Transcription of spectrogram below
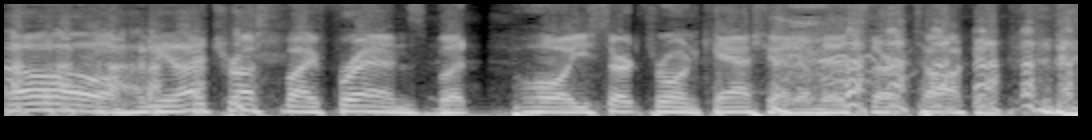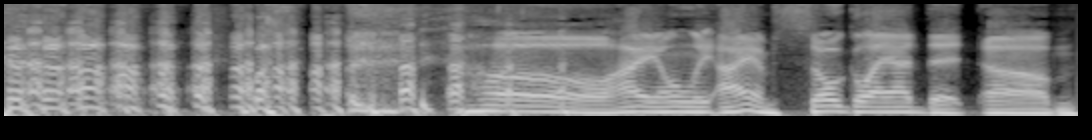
oh, I mean, I trust my friends, but oh, you start throwing cash at them, they start talking. oh, I only I am so glad that um,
